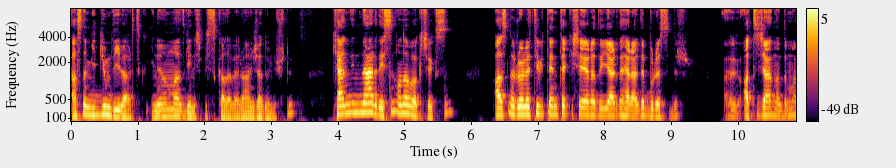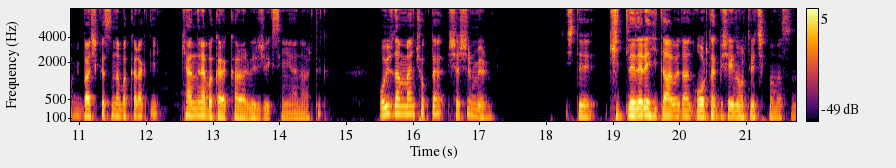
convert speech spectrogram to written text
aslında medium değil artık. İnanılmaz geniş bir skala ve ranja dönüştü. Kendin neredesin ona bakacaksın. Aslında relativitenin tek işe yaradığı yerde herhalde burasıdır. Atacağın adıma bir başkasına bakarak değil, kendine bakarak karar vereceksin yani artık. O yüzden ben çok da şaşırmıyorum. İşte kitlelere hitap eden ortak bir şeyin ortaya çıkmamasını.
